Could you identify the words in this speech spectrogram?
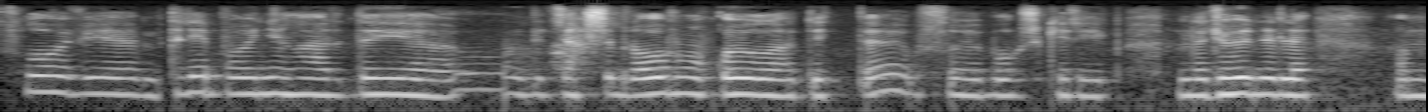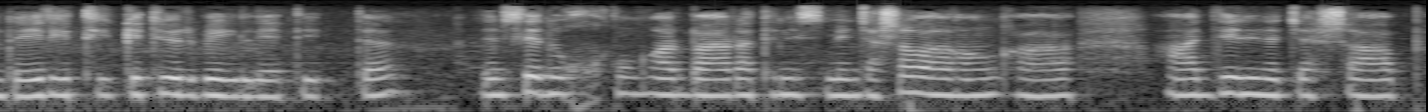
условие требованияңарды жакшы бир орунга коюла дейт да условие болуш керек. Мындай жөн эле мындай эрге тигип кете бербегиле дейт да эми силердин укугуңар бар ата энеси менен жашабаганга отдельно жашап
